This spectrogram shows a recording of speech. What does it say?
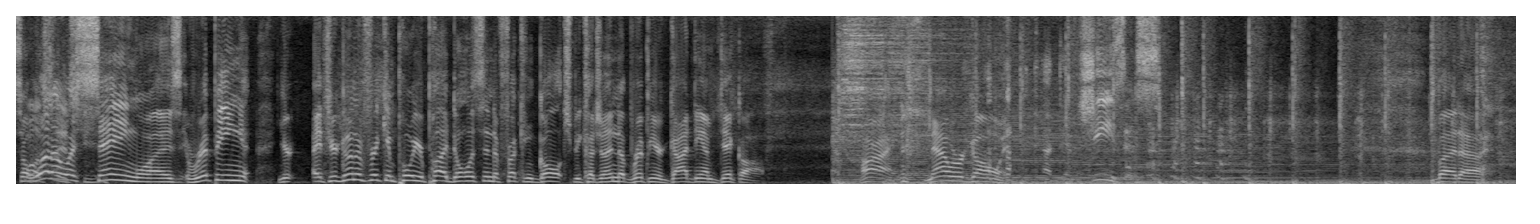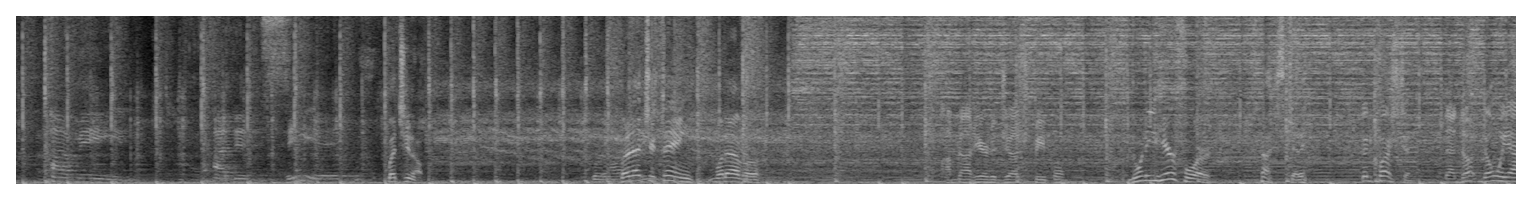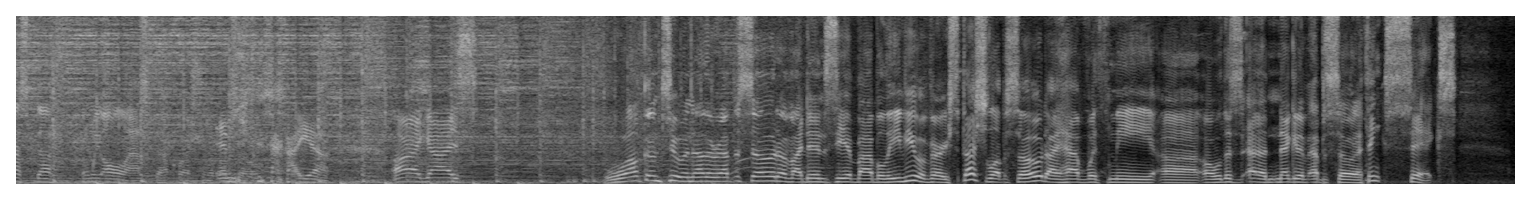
So Well, what I was saying was ripping your. If you're gonna freaking pull your pud, don't listen to freaking Gulch because you'll end up ripping your goddamn dick off. All right, now we're going. Goddamn Jesus. But uh, I mean, I didn't see it. but you know, But, but that's your thing. Whatever. I'm not here to judge people. What are you here for? I'm just kidding. Good question. Now, don't don't we ask that? Don't we all ask that question of ourselves? yeah. All right, guys. Welcome to another episode of I Didn't See It, but I Believe You, a very special episode. I have with me, uh, oh, this is a negative episode, I think six.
